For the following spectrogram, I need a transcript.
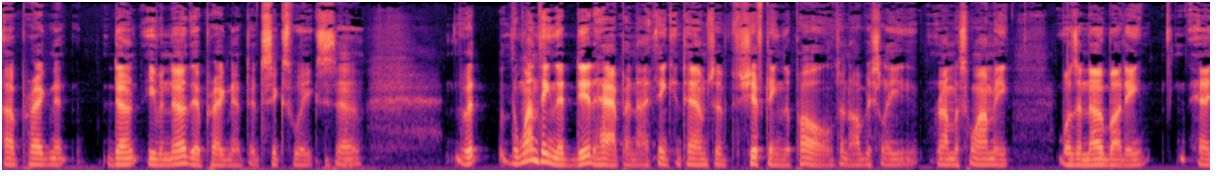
are pregnant don't even know they're pregnant at six weeks. So, but the one thing that did happen, I think, in terms of shifting the polls, and obviously Ramaswamy was a nobody uh,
